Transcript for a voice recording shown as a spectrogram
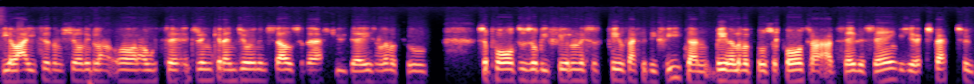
delighted. I'm sure they'll be like, oh, out uh, drinking, and enjoying themselves for the next few days. And Liverpool supporters will be feeling this feels like a defeat. And being a Liverpool supporter, I'd say the same because you'd expect to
